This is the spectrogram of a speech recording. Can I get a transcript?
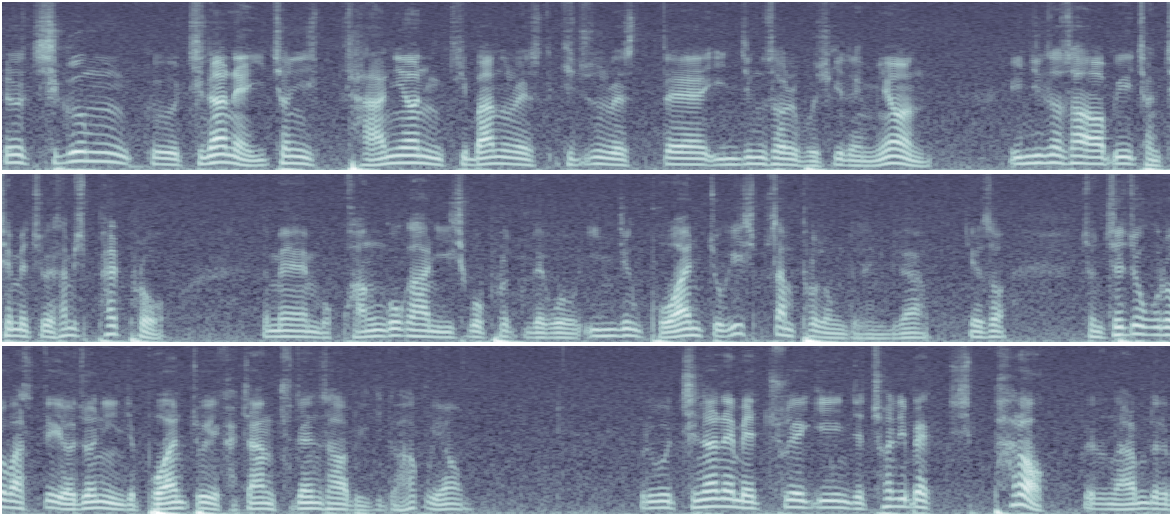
그래서 지금 그 지난해 2024년 기반으로 했, 기준으로 했을 때 인증서를 보시게 되면 인증서 사업이 전체 매출의 38%, 그다음에 뭐 광고가 한 25% 되고 인증 보안 쪽이 13% 정도 됩니다. 그래서 전체적으로 봤을 때 여전히 이제 보안 쪽이 가장 주된 사업이기도 하고요. 그리고 지난해 매출액이 이제 1218억, 그래도 나름대로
